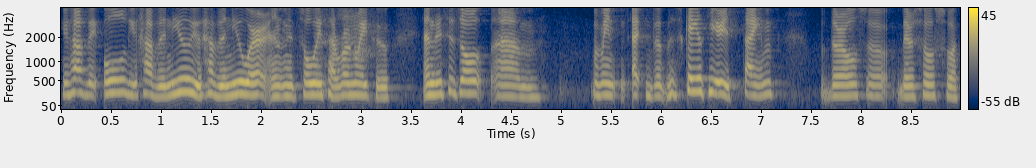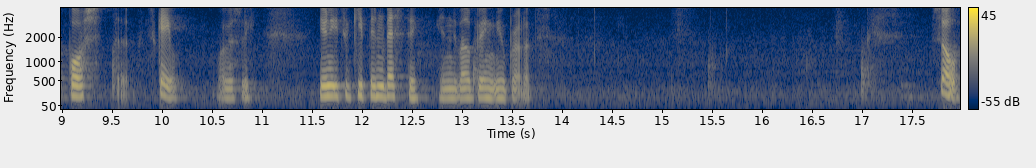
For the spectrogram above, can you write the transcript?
you have the old, you have the new, you have the newer, and it's always a runway to and this is all, um, I mean, the, the, scale here is time, but there also, there's also a cost scale, obviously. You need to keep investing in developing new products. So,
